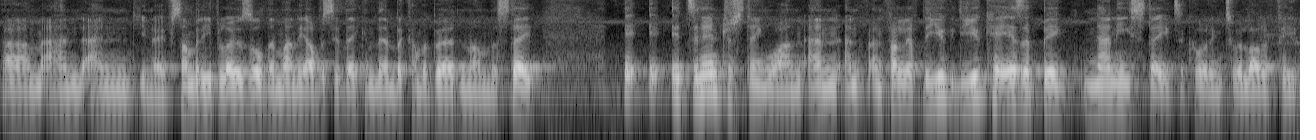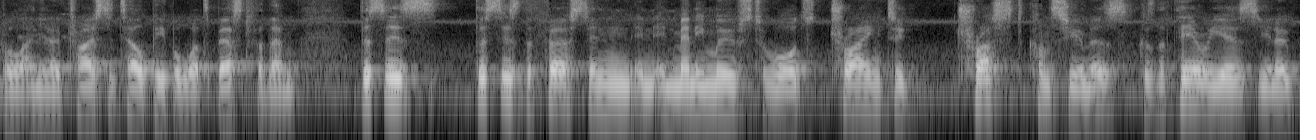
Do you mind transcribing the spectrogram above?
Um, and, and you know, if somebody blows all their money, obviously they can then become a burden on the state. It, it, it's an interesting one, and, and, and funnily enough, the, U, the UK is a big nanny state, according to a lot of people, and you know, tries to tell people what's best for them. This is, this is the first in, in, in many moves towards trying to trust consumers because the theory is, you know,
